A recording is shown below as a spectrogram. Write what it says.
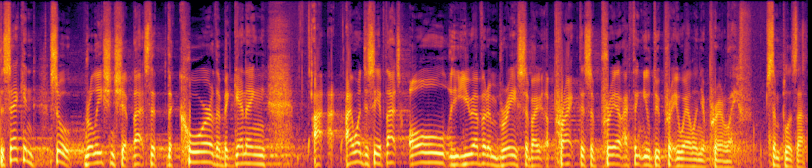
The second, so relationship, that's the, the core, the beginning. I, I want to say if that's all you ever embrace about a practice of prayer, I think you'll do pretty well in your prayer life. Simple as that.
